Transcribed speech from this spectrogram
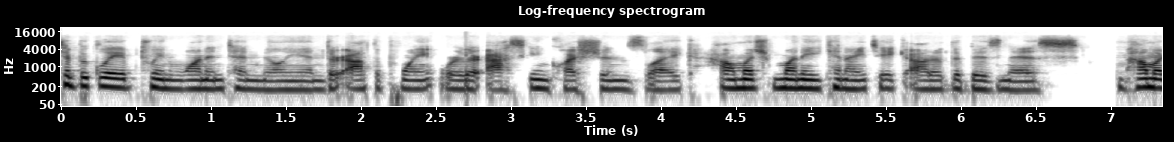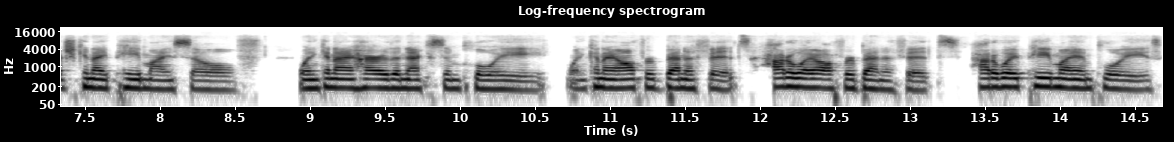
typically between 1 and 10 million, they're at the point where they're asking questions like how much money can I take out of the business? How much can I pay myself? When can I hire the next employee? When can I offer benefits? How do I offer benefits? How do I pay my employees?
